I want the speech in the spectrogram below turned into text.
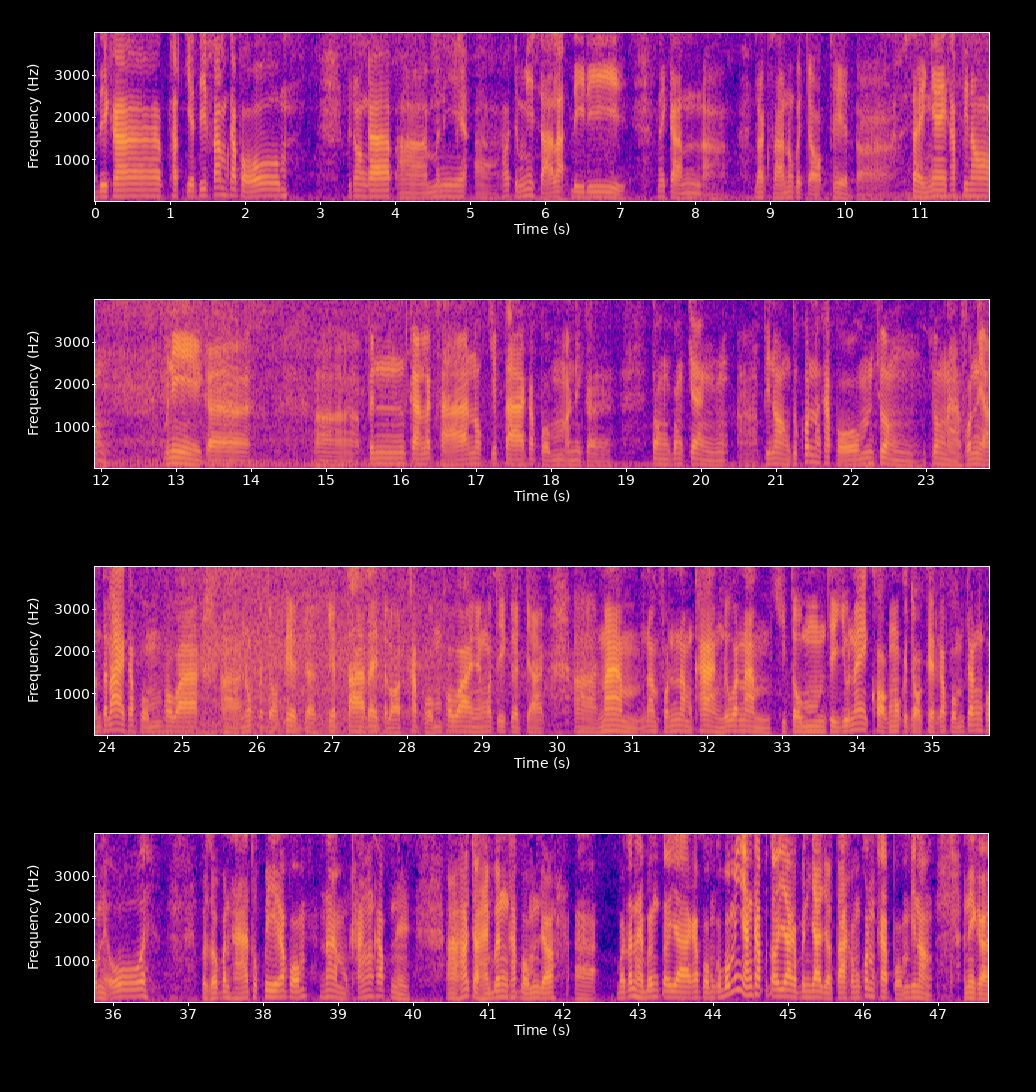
วัสดีครับ ทัดเกียรติฟั่มครับผม พี่น้องครับอ่ามื่อนี้อ่าเขาจะมีสาระดีๆ ในการอ่ารักษานกกระจอกเทศอ่าใส่ง่ายครับพี่น้องมื่อนี้ก็อ่าเป็นการรักษานกเจ็บตาครับผม อันนี้ก็ ต้องต้องแจ้งพี่น้องทุกคนนะครับผมช่วงช่วงหนาฝนเนี่ยอันตรายครับผม เพราะว่านกกระจอกเทศจะเจ็บตาได้ตลอดครับผมเพราะว่าย่างวัที่เกิดจากอ่าน้ำน้ำฝนน้ำข้าง หรือว่าน้ำขี้ตมที่อยู่ในคอกนกกระจอกเทศครับผมจังผมเนี่ยโอ้ยประสบปัญหาทุกปีครับผมน้ำขังครับนี่อ่าเขาจะให้เบิ้งครับผมเดี๋ยวอ่า บอตันให้เบิ้งตัวยาครับผมก็บ่มีหยังครับตัวยาก็เป็นยาหยอดตาของคนครับผมพี่น้อง อันนี้ก็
